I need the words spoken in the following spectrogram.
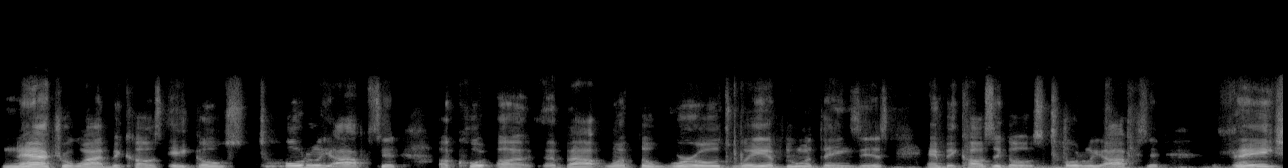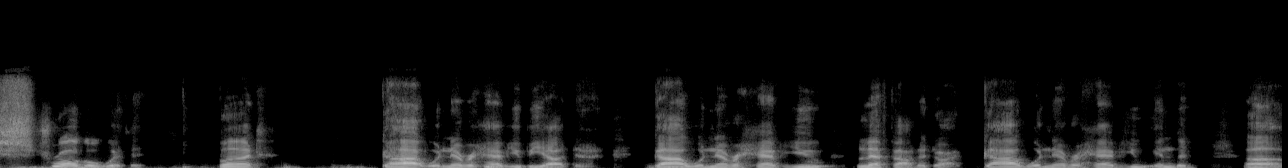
natural. Why? Because it goes totally opposite uh, about what the world's way of doing things is. And because it goes totally opposite, they struggle with it. But God will never have you be outdone. God will never have you left out in the dark. God will never have you in the uh,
